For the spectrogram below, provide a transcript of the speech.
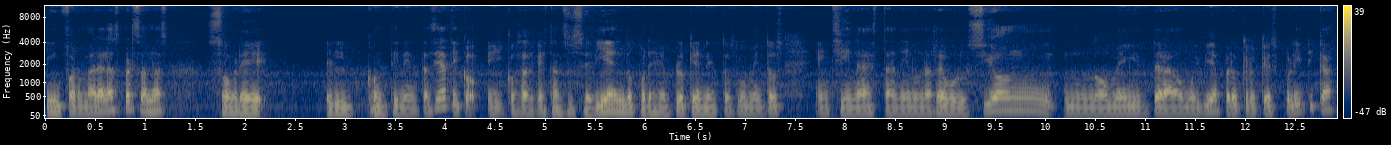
informar a las personas sobre el continente asiático y cosas que están sucediendo, por ejemplo que en estos momentos en China están en una revolución, no me he enterado muy bien, pero creo que es política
